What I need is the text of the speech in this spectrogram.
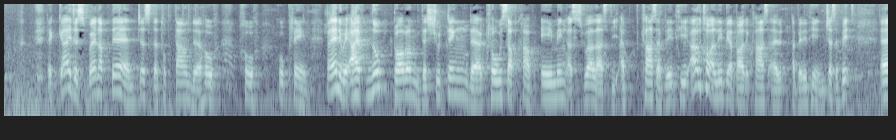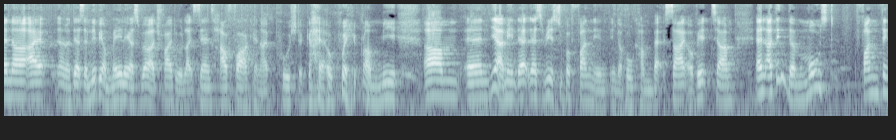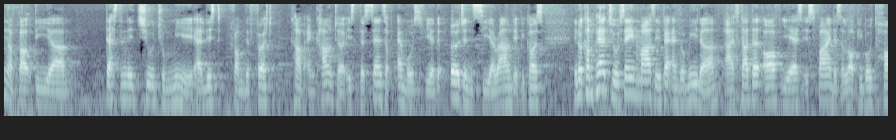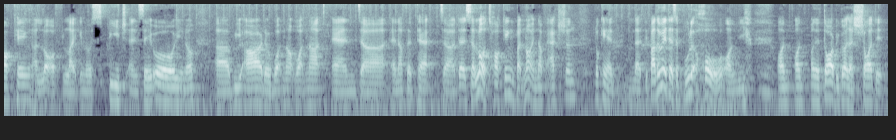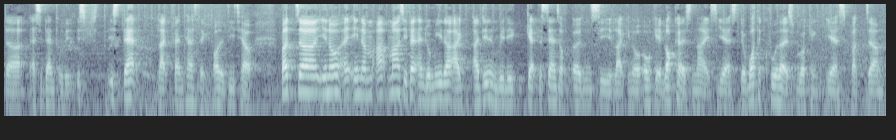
the guy just went up there and just uh, took down the whole whole whole plane. But anyway, I have no problem with the shooting, the close-up kind of aiming, as well as the class ability. I'll talk a little bit about the class ability in just a bit. And uh, I uh, there's a little bit of melee as well. I try to like sense how far can I push the guy away from me. Um, and yeah, I mean that, that's really super fun in, in the whole combat side of it. Um, and I think the most fun thing about the um, Destiny 2 to me, at least from the first kind of encounter, is the sense of atmosphere, the urgency around it. Because, you know, compared to, say, Mass Effect Andromeda, I started off, yes, it's fine. There's a lot of people talking, a lot of, like, you know, speech and say, oh, you know, uh, we are the whatnot, whatnot. And uh, and after that, uh, there's a lot of talking, but not enough action. Looking at that. By the way, there's a bullet hole on the on, on, on the door because I shot it uh, accidentally. Is, is that, like, fantastic, all the detail. But uh, you know, in the Mass Effect Andromeda, I, I didn't really get the sense of urgency. Like you know, okay, locker is nice, yes. The water cooler is working, yes. But um,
